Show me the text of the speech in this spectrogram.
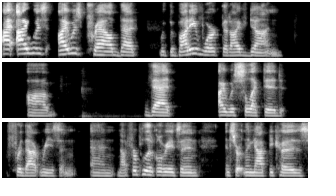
I, I was I was proud that with the body of work that I've done, um, that I was selected for that reason and not for political reason and certainly not because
